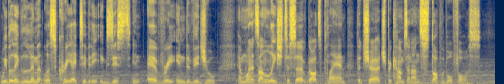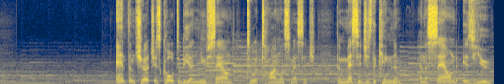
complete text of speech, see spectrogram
We believe limitless creativity exists in every individual, and when it's unleashed to serve God's plan, the church becomes an unstoppable force. Anthem Church is called to be a new sound to a timeless message. The message is the kingdom, and the sound is you.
